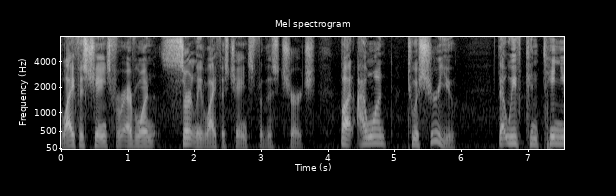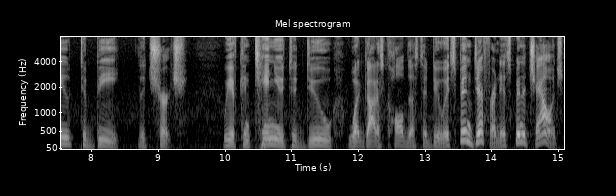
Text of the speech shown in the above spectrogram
Life has changed for everyone. Certainly, life has changed for this church. But I want to assure you that we've continued to be the church. We have continued to do what God has called us to do. It's been different, it's been a challenge,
